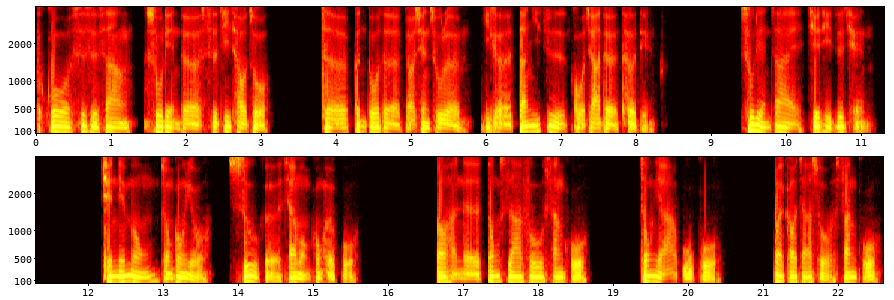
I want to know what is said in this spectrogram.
不过，事实上，苏联的实际操作，则更多的表现出了一个单一制国家的特点。苏联在解体之前，全联盟总共有十五个加盟共和国，包含了东斯拉夫三国、中亚五国、外高加索三国、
